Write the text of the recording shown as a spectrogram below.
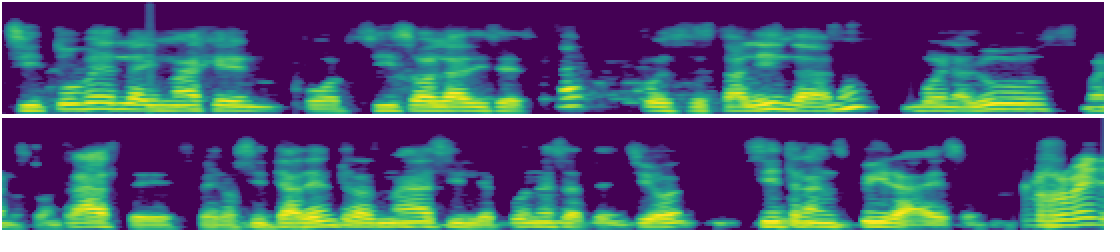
si tú ves la imagen por sí sola, dices, ah, pues está linda, ¿no? Buena luz, buenos contrastes, pero si te adentras más y le pones atención, sí transpira eso. Rubén,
